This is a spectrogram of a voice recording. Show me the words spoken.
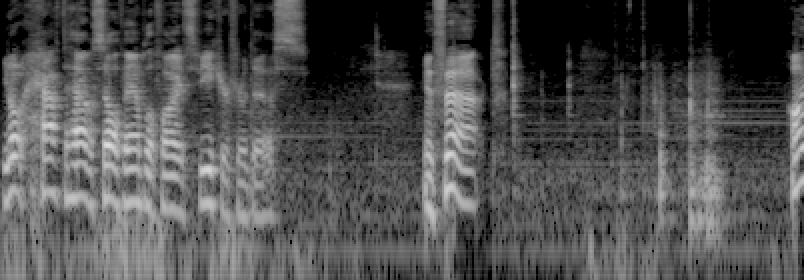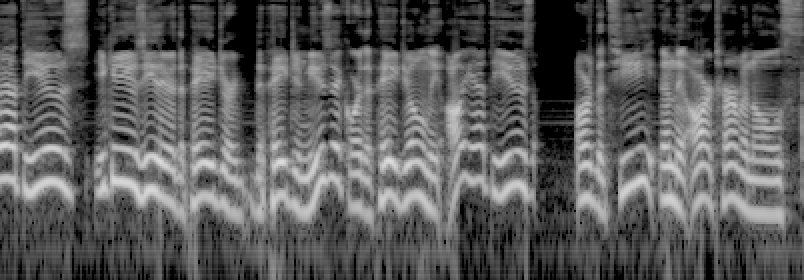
You don't have to have a self-amplified speaker for this. In fact, all you have to use, you can use either the page or the page in music or the page only. All you have to use are the T and the R terminals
